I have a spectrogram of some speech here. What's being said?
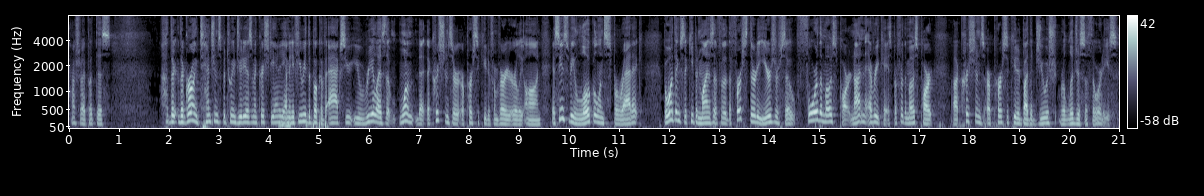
how should I put this? The, the growing tensions between Judaism and Christianity. I mean, if you read the book of Acts, you, you realize that one that, that Christians are, are persecuted from very early on. It seems to be local and sporadic, but one thing to keep in mind is that for the first thirty years or so, for the most part, not in every case, but for the most part, uh, Christians are persecuted by the Jewish religious authorities.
